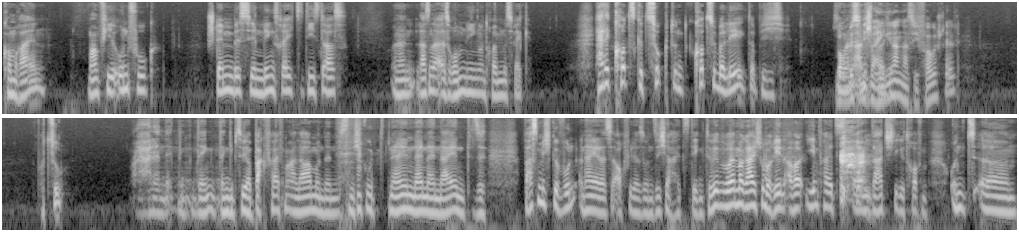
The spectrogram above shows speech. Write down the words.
Kommen rein, machen viel Unfug, stemmen ein bisschen links, rechts, dies, das. Und dann lassen sie alles rumliegen und räumen es weg. Er hatte kurz gezuckt und kurz überlegt, ob ich. Warum bist du nicht mal hingegangen? Hast du dich vorgestellt? Wozu? Ja, dann, dann, dann, dann gibt es wieder Backpfeifenalarm und dann ist nicht gut. Nein, nein, nein, nein. Das- Was mich gewundert, naja, das ist auch wieder so ein Sicherheitsding. Da wollen wir gar nicht drüber reden, aber jedenfalls, ähm, da hatte ich die getroffen. Und ähm,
